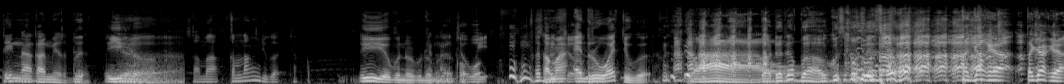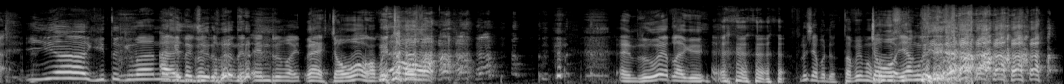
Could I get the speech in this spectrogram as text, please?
Tina Kamir. Iya. Sama Kenang juga cakep. Iya benar benar benar. cowok. Sama Andrew White juga. Wow. Badannya bagus banget. tegak ya, tegak ya. iya gitu gimana gitu gue ngeliat Andrew White. Eh, cowok ngomongin cowok. Andrew White lagi. Lu siapa tuh? Tapi Cowok yang lu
